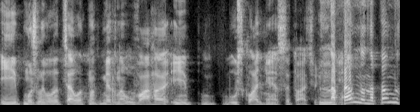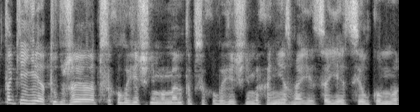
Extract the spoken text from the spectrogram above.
І можливо, ця от надмірна увага і ускладнює ситуацію. Напевно, напевно, так і є. Тут вже психологічні моменти, психологічні механізми, і це є цілком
